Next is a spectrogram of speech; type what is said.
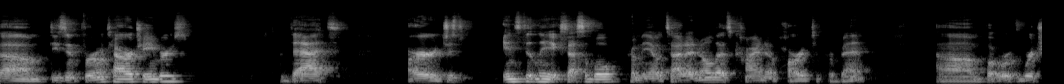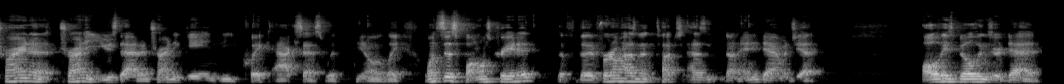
um, these Inferno Tower chambers that are just instantly accessible from the outside. I know that's kind of hard to prevent. Um, but we're, we're trying to trying to use that and trying to gain the quick access with you know like once this funnel's created the, the inferno hasn't touched hasn't done any damage yet all these buildings are dead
